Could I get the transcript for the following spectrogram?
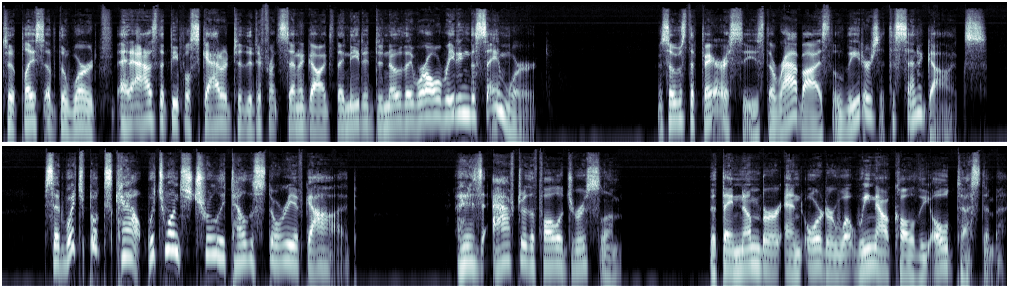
to the place of the word. And as the people scattered to the different synagogues, they needed to know they were all reading the same word. And so it was the Pharisees, the rabbis, the leaders at the synagogues. Said, which books count? Which ones truly tell the story of God? And it is after the fall of Jerusalem that they number and order what we now call the Old Testament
